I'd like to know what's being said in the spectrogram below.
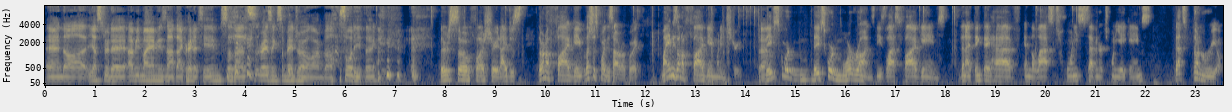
And uh, yesterday, I mean, Miami's not that great a team, so that's raising some major alarm bells. what do you think? They're so frustrated. I just they're on a five game. Let's just point this out real quick. Miami's on a five game winning streak. Damn. They've scored they've scored more runs these last five games than I think they have in the last 27 or 28 games. That's unreal.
